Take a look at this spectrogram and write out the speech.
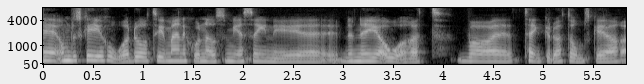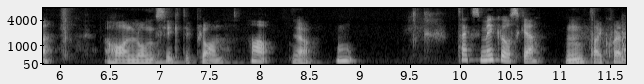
Eh, om du ska ge råd då till människor nu som ger sig in i eh, det nya året, vad eh, tänker du att de ska göra? Ha en långsiktig plan. Ja. Ja. Tack så mycket Oskar. Mm, tack själv.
